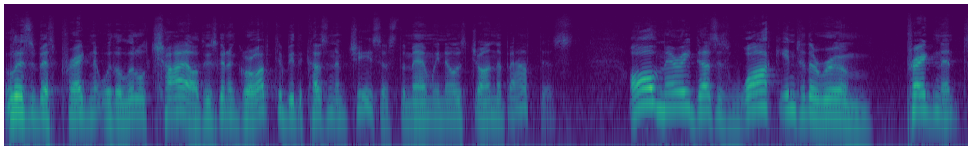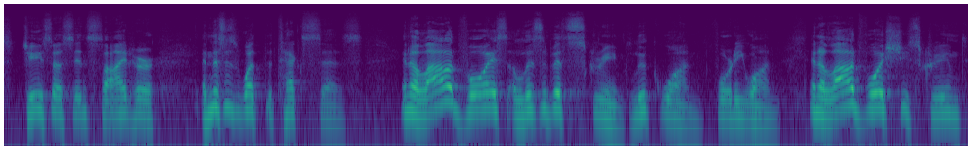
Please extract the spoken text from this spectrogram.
Elizabeth, pregnant with a little child who's going to grow up to be the cousin of Jesus, the man we know as John the Baptist. All Mary does is walk into the room, pregnant, Jesus inside her, and this is what the text says. In a loud voice, Elizabeth screamed, Luke 1 41. In a loud voice, she screamed,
